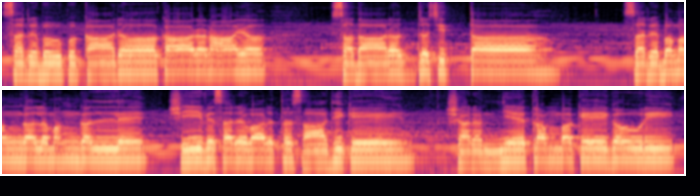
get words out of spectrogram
सर्वोपकारकारणाय सदारद्रचित्ता। सर्वमङ्गलमङ्गल्ये शिवे सर्वार्थसाधिके। शरण्ये त्र्यम्बके गौरी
